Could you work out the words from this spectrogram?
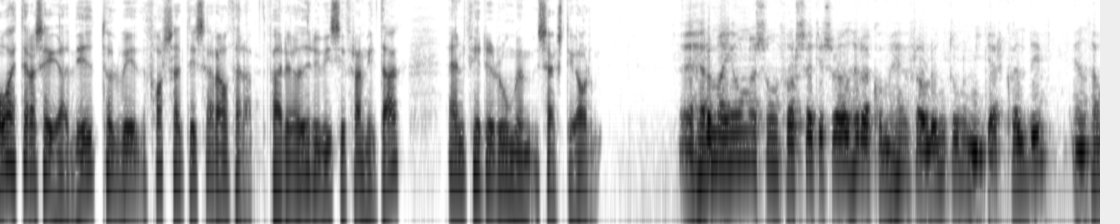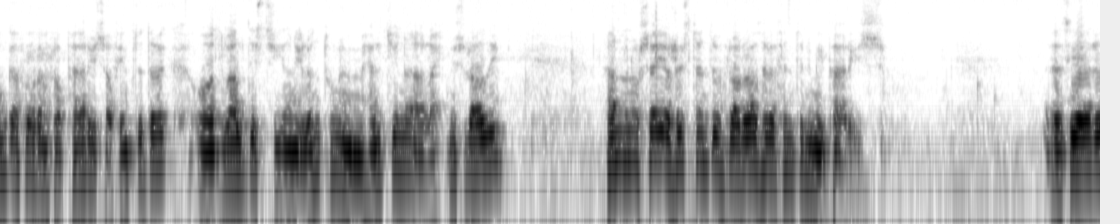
Óætt er að segja að viðtöl við forsættisráþera fari öðruvísi fram í dag en fyrir rúmum 60 árum. Herman Jónasson, forsættisráþera, kom heim frá Lundunum í gerðkveldi en þanga fór hann frá París á fymtudag og dvaldist síðan í Lundunum um helgina að læknisráði. Hann mun nú segja hlustendum frá ráþærafundinum í París. Þér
